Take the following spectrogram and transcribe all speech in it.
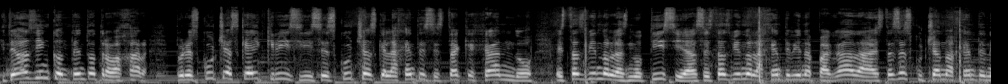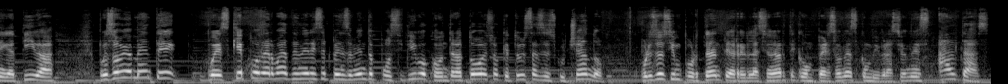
y te vas bien contento a trabajar, pero escuchas que hay crisis, escuchas que la gente se está quejando, estás viendo las noticias, estás viendo a la gente bien apagada, estás escuchando a gente negativa, pues obviamente, pues qué poder va a tener ese pensamiento positivo contra todo eso que tú estás escuchando. Por eso es importante relacionarte con personas con vibraciones altas.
